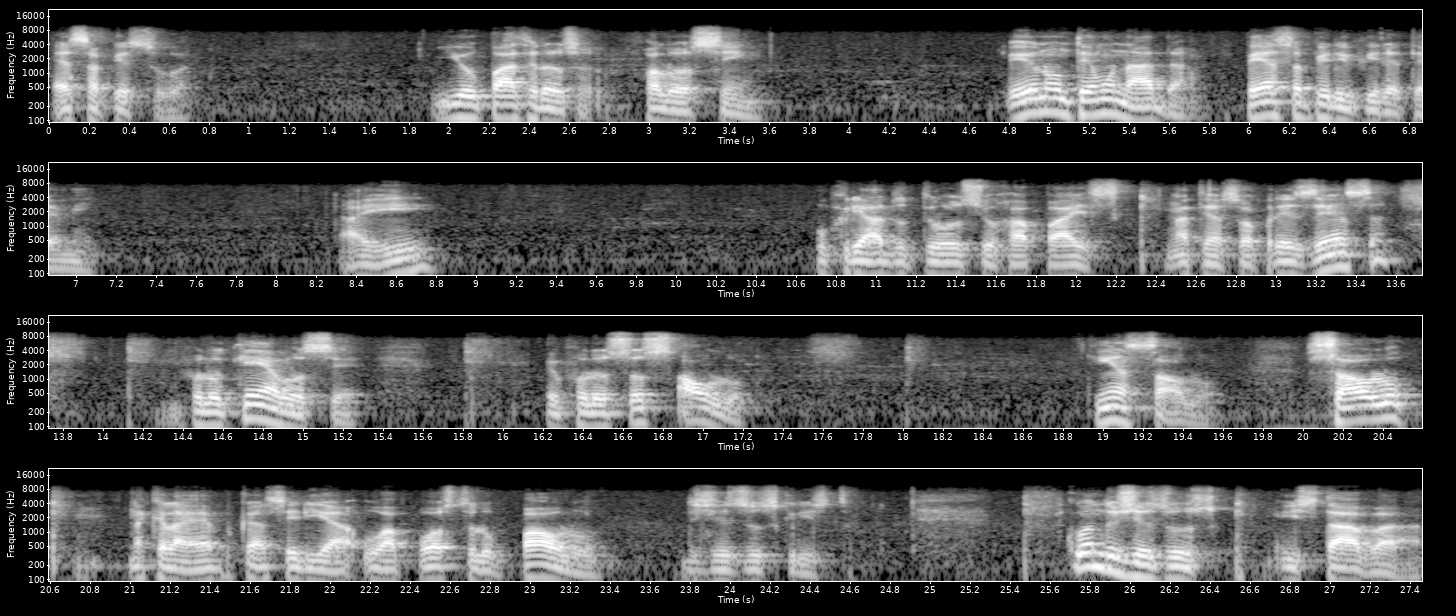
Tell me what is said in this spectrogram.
essa pessoa. E o patrão falou assim: Eu não temo nada, peça para ele vir até mim. Aí o criado trouxe o rapaz até a sua presença e falou: Quem é você? Eu falei: Eu sou Saulo. Quem é Saulo? Saulo, naquela época, seria o apóstolo Paulo de Jesus Cristo. Quando Jesus estava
